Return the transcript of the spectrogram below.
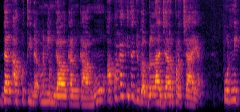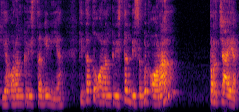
dan aku tidak meninggalkan kamu. Apakah kita juga belajar percaya? Unik ya orang Kristen ini ya. Kita tuh orang Kristen disebut orang percaya.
